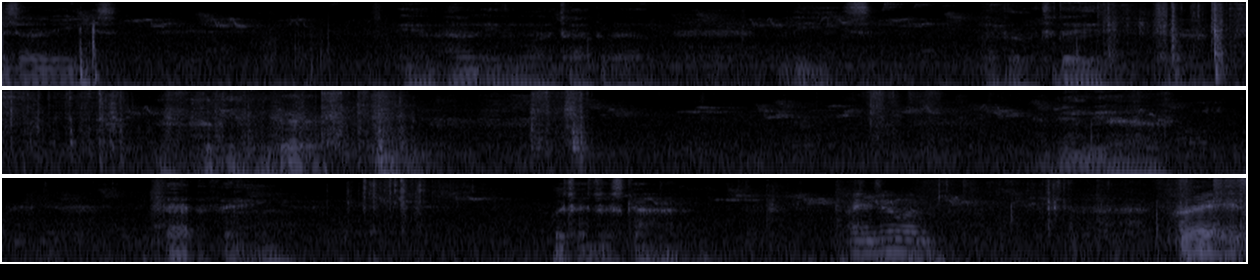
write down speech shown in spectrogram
as are these. And I don't even want to talk about these, although today they're not looking any better. And then we have that which I just got. How you doing? Great.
